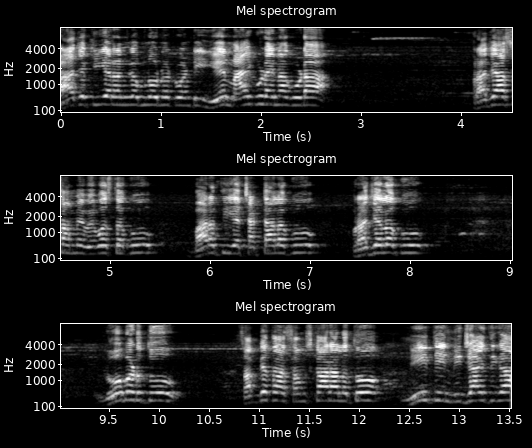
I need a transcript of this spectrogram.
రాజకీయ రంగంలో ఉన్నటువంటి ఏ నాయకుడైనా కూడా ప్రజాస్వామ్య వ్యవస్థకు భారతీయ చట్టాలకు ప్రజలకు లోబడుతూ సభ్యత సంస్కారాలతో నీతి నిజాయితీగా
